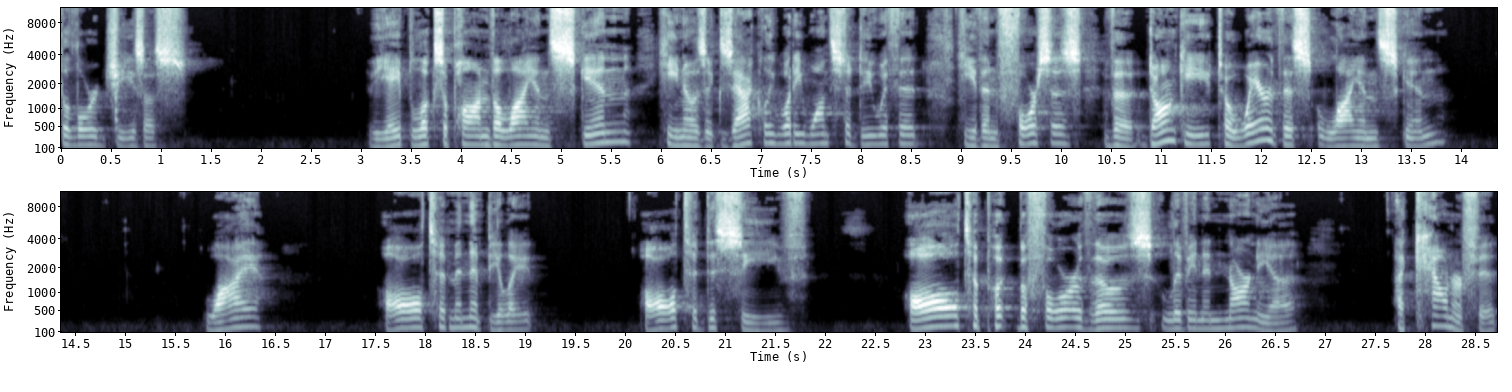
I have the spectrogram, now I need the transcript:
the Lord Jesus. The ape looks upon the lion's skin. He knows exactly what he wants to do with it. He then forces the donkey to wear this lion's skin. Why? All to manipulate, all to deceive, all to put before those living in Narnia a counterfeit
